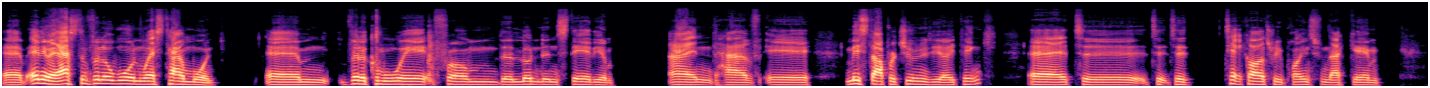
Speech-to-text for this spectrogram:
Um, anyway, Aston Villa won, West Ham won. Um, Villa come away from the London Stadium and have a missed opportunity, I think, uh, to, to to take all three points from that game.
